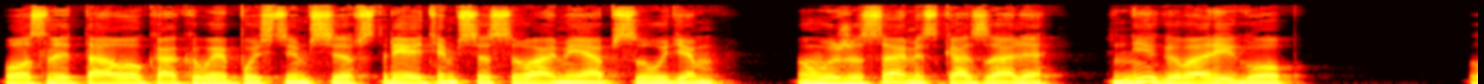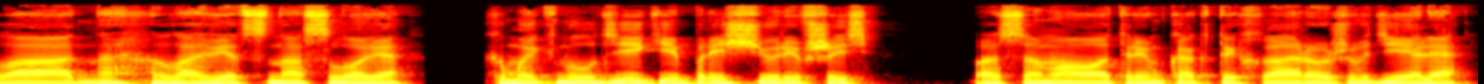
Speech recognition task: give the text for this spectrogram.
«После того, как выпустимся, встретимся с вами и обсудим. Вы же сами сказали, не говори гоп». «Ладно, ловец на слове», — хмыкнул Дикий, прищурившись. «Посмотрим, как ты хорош в деле.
